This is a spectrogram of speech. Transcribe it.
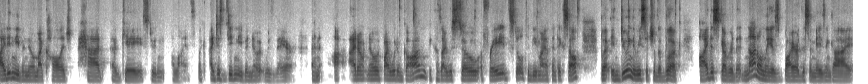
I didn't even know my college had a gay student alliance. Like I just didn't even know it was there. And I don't know if I would have gone because I was so afraid still to be my authentic self. But in doing the research of the book, I discovered that not only is Bayard this amazing guy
